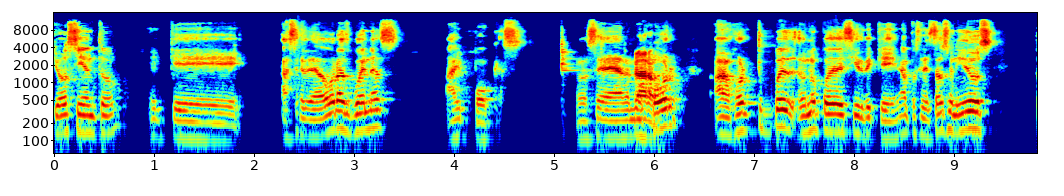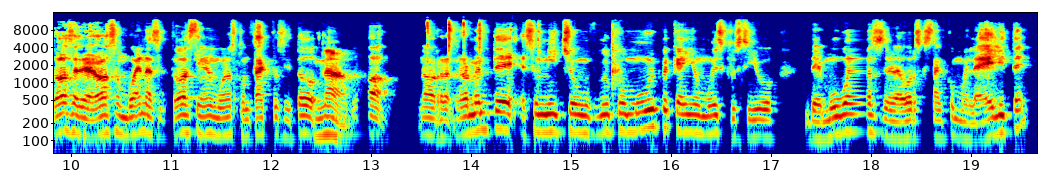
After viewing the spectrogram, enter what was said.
yo siento que aceleradoras buenas hay pocas. O sea, a lo mejor, a lo mejor tú puedes, uno puede decir de que, no, pues en Estados Unidos todas las aceleradoras son buenas y todas tienen buenos contactos y todo. No. No, realmente es un nicho, un grupo muy pequeño, muy exclusivo de muy buenos aceleradores que están como en la élite,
